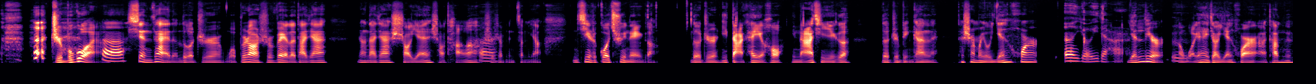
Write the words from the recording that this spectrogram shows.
只不过呀、嗯现在的乐之，我不知道是为了大家让大家少盐少糖啊，嗯是什么怎么样？你记着过去那个乐之，你打开以后，你拿起一个乐之饼干来，它上面有盐花儿、嗯，有一点儿，盐粒儿啊，嗯我愿意叫盐花儿啊，他们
